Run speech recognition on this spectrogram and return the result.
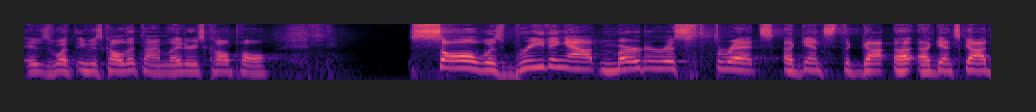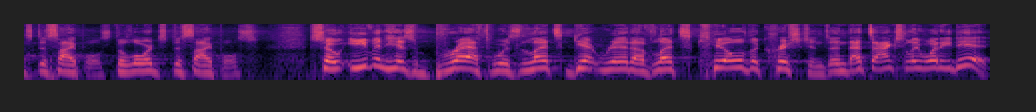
is what he was called at the time, later he's called Paul. Saul was breathing out murderous threats against, the God, uh, against God's disciples, the Lord's disciples. So even his breath was, let's get rid of, let's kill the Christians. And that's actually what he did.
